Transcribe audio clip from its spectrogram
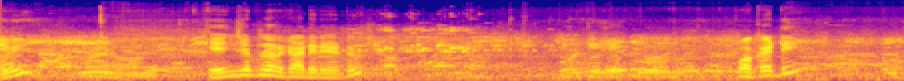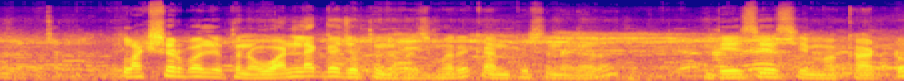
ఏవి? ఏం చెప్పినారు కాడి రేటు? ఒకటి? లక్ష రూపాయలు చెప్తున్నా. వన్ ల్యాక్గా చెప్తున్నా ఫ్రెండ్స్ మరి కనిపిస్తున్నాయి కదా. దేశీయ సీమ కట్టు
